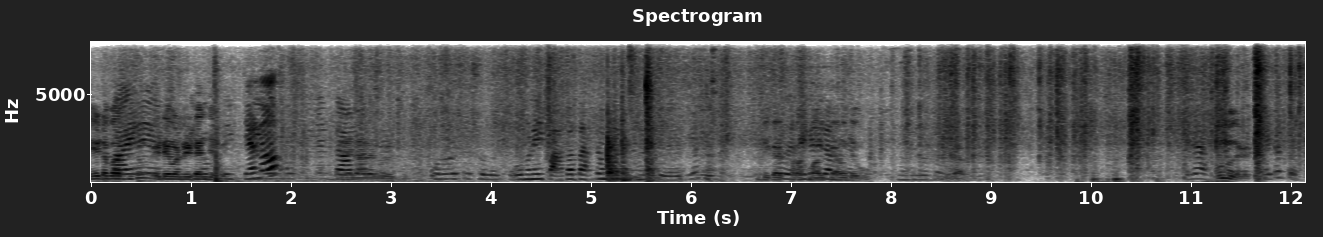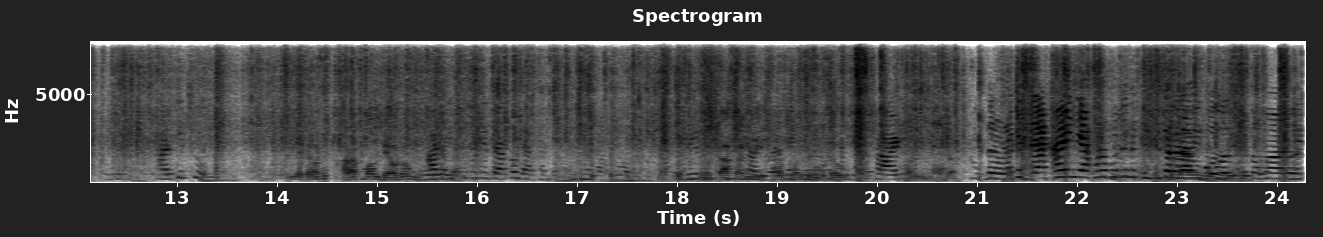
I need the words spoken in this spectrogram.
এটা বাদ এটা আমার রিটার্ন যাবে কেন দাম এটা করেছি। পনেরোশো ষোলোশো ও মানে এই পাতা দাগটা এখানে চলে গেছে বেকার খারাপ মাল কেন দেবো অন্য জায়গায় আর কিছু? ঠিক আছে আমার খারাপ মাল দেওয়াটাও আর কিছু যদি দেখো দেখাতে টাকা নেই খারাপ মাল দেবো ওটাও ওনাকে দেখাইনি এখনও পর্যন্ত কিছু কালার আমি বলছি তোমার। ওই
